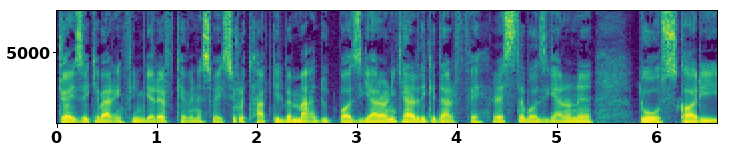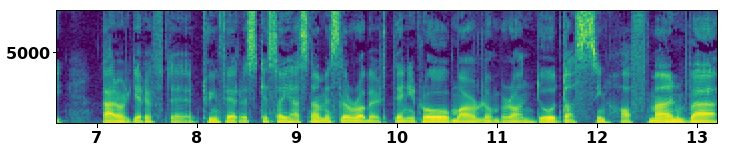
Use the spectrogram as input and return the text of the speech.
جایزه که برای این فیلم گرفت کوین اسپیسی رو تبدیل به معدود بازیگرانی کرده که در فهرست بازیگران دو اسکاری قرار گرفته. تو این فهرست کسایی هستن مثل رابرت دنیرو، مارلون براندو، داستین هافمن و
